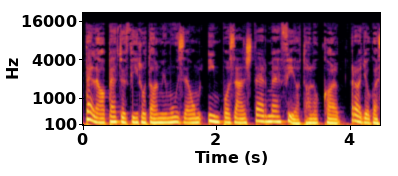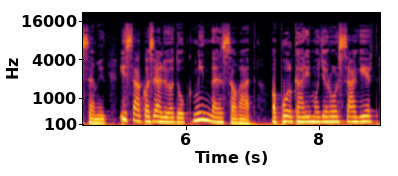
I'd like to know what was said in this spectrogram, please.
Tele a Petőfi Irodalmi Múzeum impozáns terme fiatalokkal. Ragyog a szemük. Iszák az előadók minden szavát a Polgári Magyarországért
